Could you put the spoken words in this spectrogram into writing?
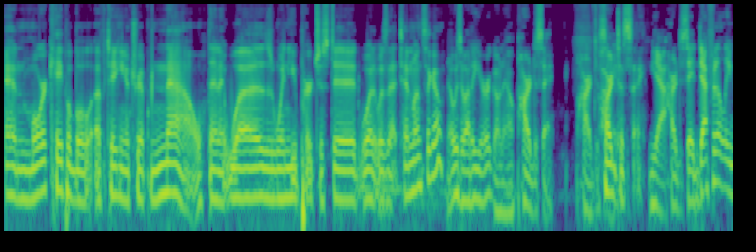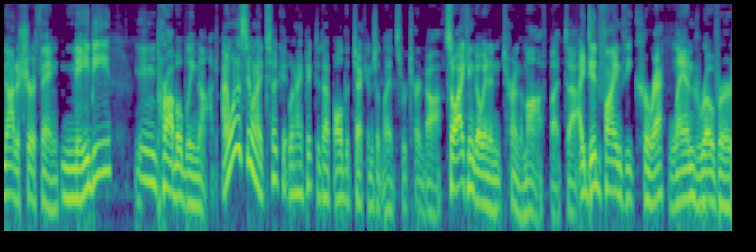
and more capable of taking a trip now than it was when you purchased it? What was that? Ten months ago? That was about a year ago now. Hard to say. Hard to say. Hard say. to say. Yeah, hard to say. Definitely not a sure thing. Maybe, mm, probably not. I want to say when I took it, when I picked it up, all the check engine lights were turned off. So I can go in and turn them off. But uh, I did find the correct Land Rover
